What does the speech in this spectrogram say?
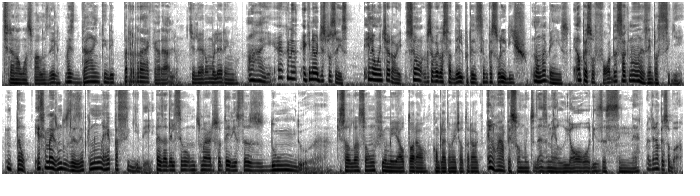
tirando algumas falas dele, mas dá a entender pra caralho que ele era um mulherengo. Ai, é que nem, é que nem eu disse pra vocês. Ele é um anti-herói. Você vai gostar dele por ele ser uma pessoa lixo. Não, não é bem isso. É uma pessoa foda, só que não é um exemplo a seguir. Então, esse é mais um dos exemplos que não é para seguir dele. Apesar dele ser um dos maiores roteiristas do mundo. Que só lançou um filme autoral, completamente autoral. Ele não é uma pessoa muito das melhores, assim, né? Mas ele é uma pessoa boa.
